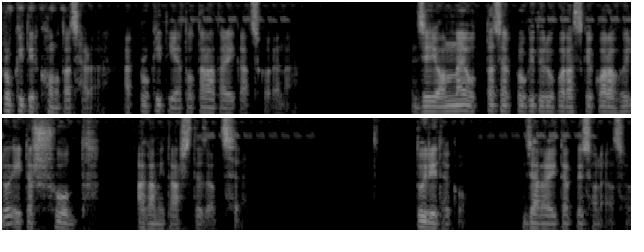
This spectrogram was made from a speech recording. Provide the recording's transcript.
প্রকৃতির ক্ষমতা ছাড়া আর প্রকৃতি এত তাড়াতাড়ি কাজ করে না। যে অন্যায় অত্যাচার প্রকৃতির উপর আজকে করা হইল, এটা শোধ আগামীতে আসতে যাচ্ছে। তৈরি থেকো যারা এটার পেছনে আছো।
